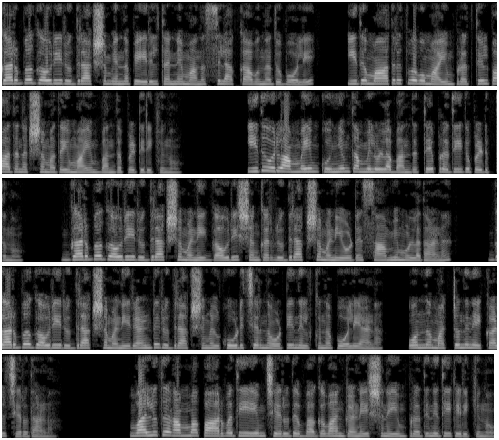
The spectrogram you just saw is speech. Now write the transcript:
ഗർഭഗൗരി രുദ്രാക്ഷം എന്ന പേരിൽ തന്നെ മനസ്സിലാക്കാവുന്നതുപോലെ ഇത് മാതൃത്വവുമായും പ്രത്യുൽപാദനക്ഷമതയുമായും ബന്ധപ്പെട്ടിരിക്കുന്നു. ഇത് ഒരു അമ്മയും കുഞ്ഞും തമ്മിലുള്ള ബന്ധത്തെ പ്രതീകപ്പെടുത്തുന്നു. ഗർഭഗൗരി രുദ്രാക്ഷമണി ഗൗരിശങ്കർ രുദ്രാക്ഷമണിയോട് സാമ്യമുള്ളതാണ്. ഗർഭഗൗരി രുദ്രാക്ഷമണി രണ്ട് രുദ്രാക്ഷങ്ങൾ കൂടിച്ചേർന്ന് ഒട്ടി നിൽക്കുന്ന പോലെയാണ്. ഒന്ന് മറ്റൊന്നിനേക്കാൾ ചെറുതാണ്. വലുത് അമ്മ പാർവതിയെയും ചെറുത് ഭഗവാൻ ഗണേശനെയും പ്രതിനിധീകരിക്കുന്നു.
